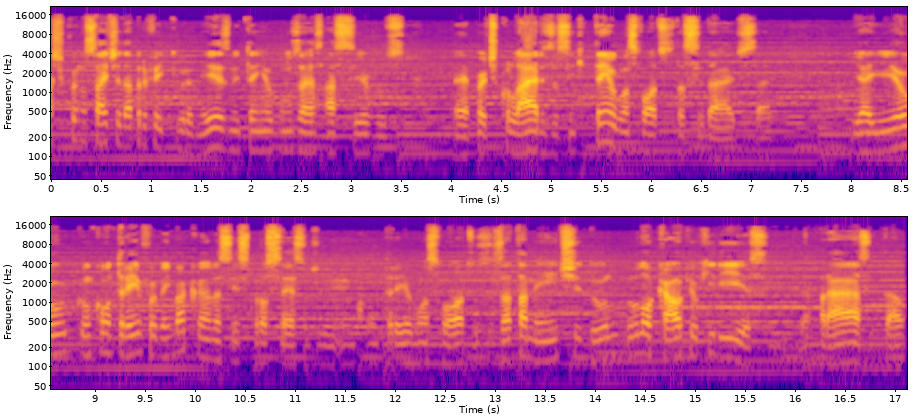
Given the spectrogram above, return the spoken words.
acho que foi no site da prefeitura mesmo e tem alguns acervos é, particulares assim que tem algumas fotos da cidade, sabe? E aí eu encontrei, foi bem bacana assim esse processo de encontrei algumas fotos exatamente do, do local que eu queria, assim, da praça e tal.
